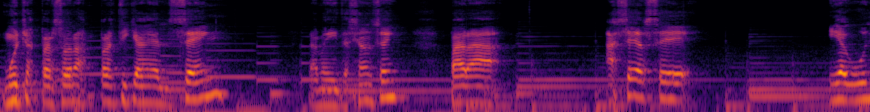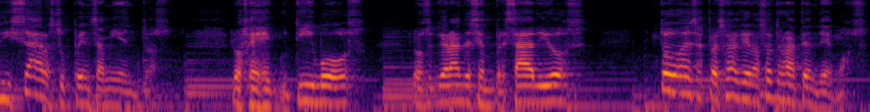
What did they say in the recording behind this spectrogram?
Muchas personas practican el Zen, la meditación Zen, para hacerse y agudizar sus pensamientos. Los ejecutivos, los grandes empresarios, todas esas personas que nosotros atendemos.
